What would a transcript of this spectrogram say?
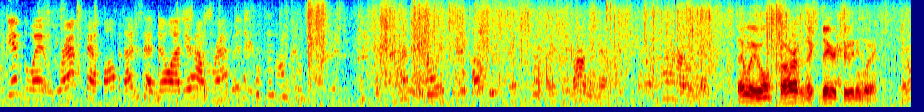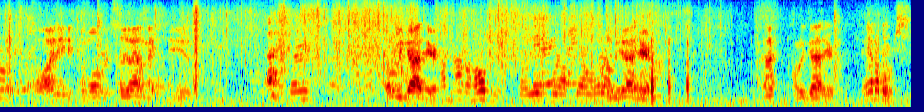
forgive the way it was wrapped, Papa, but I just had no idea how to wrap it. That way we won't starve the next day or two anyway. Oh, I need to come over and sit down next to you. Okay, What do we got here? I'm not gonna open it, so this will sell What do we got here? What do we got here? Edibles,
